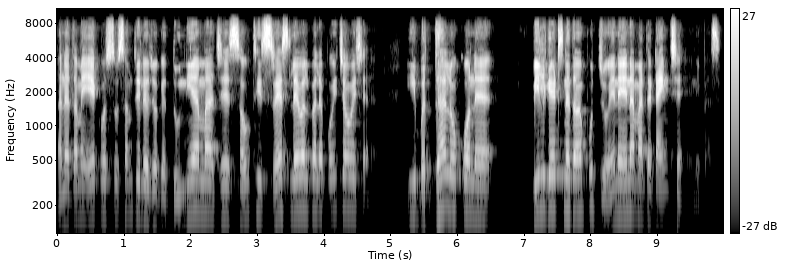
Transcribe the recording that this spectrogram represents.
અને તમે એક વસ્તુ સમજી લેજો કે દુનિયામાં જે સૌથી શ્રેષ્ઠ લેવલ પહેલા પહોંચ્યા હોય છે ને એ બધા લોકોને બિલ ગેટ્સને તમે પૂછજો, એને એના માટે ટાઈમ છે એની પાસે.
